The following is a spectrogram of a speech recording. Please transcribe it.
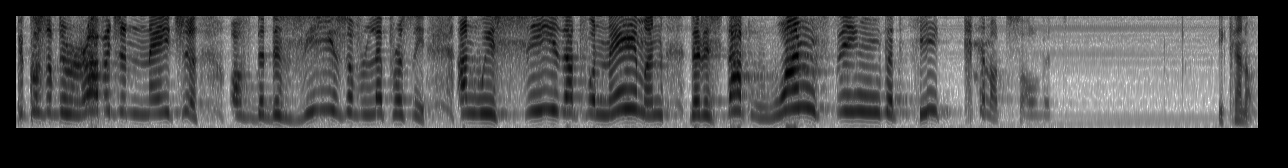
because of the ravaging nature of the disease of leprosy. And we see that for Naaman, there is that one thing that he cannot solve it. He cannot.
